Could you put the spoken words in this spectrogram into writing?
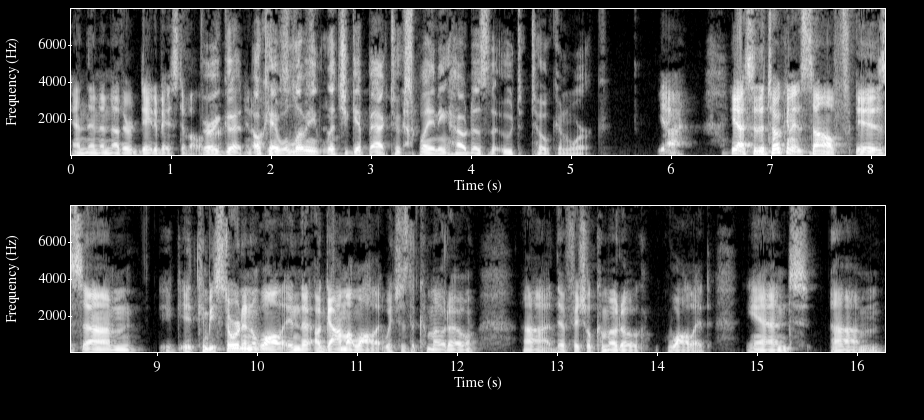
and then another database developer. Very good. Okay, well let me let you get back to explaining how does the OOT token work. Yeah, yeah. So the token itself is um, it, it can be stored in a wallet in the Agama wallet, which is the Komodo, uh, the official Komodo wallet, and um,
